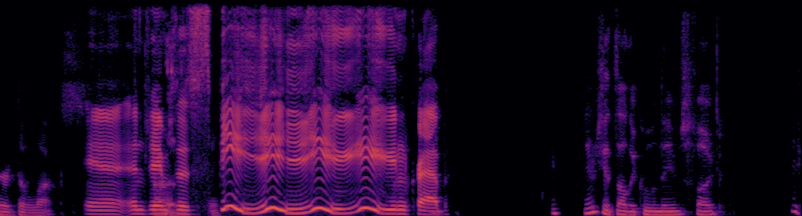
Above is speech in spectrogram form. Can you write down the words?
Mr. Deluxe. and, and James Oh, is. Speed Crab. James gets all the cool names. Fuck.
